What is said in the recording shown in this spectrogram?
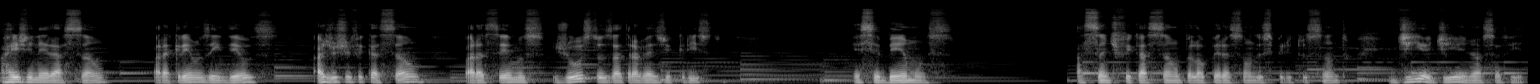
a regeneração para crermos em Deus a justificação para sermos justos através de Cristo. Recebemos a santificação pela operação do Espírito Santo dia a dia em nossa vida.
